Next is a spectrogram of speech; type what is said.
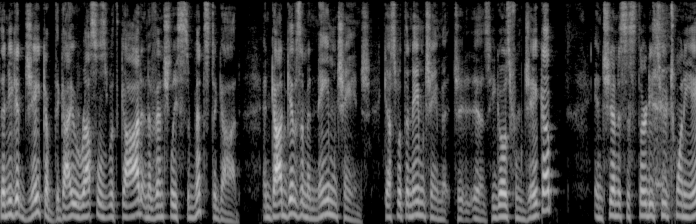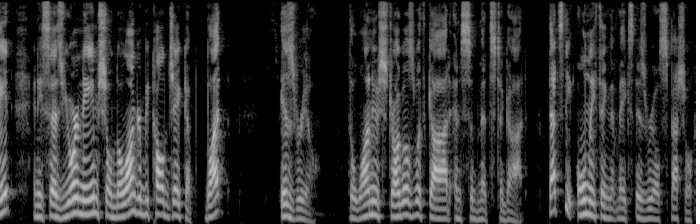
Then you get Jacob, the guy who wrestles with God and eventually submits to God. And God gives him a name change. Guess what the name change is? He goes from Jacob in Genesis 32 28, and he says, Your name shall no longer be called Jacob, but Israel. The one who struggles with God and submits to God. That's the only thing that makes Israel special.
